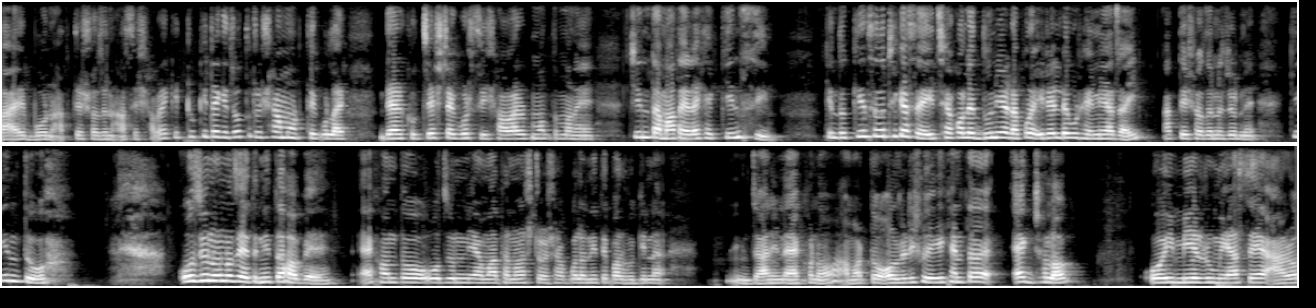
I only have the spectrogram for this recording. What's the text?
ভাই, বোন আত্মীয় স্বজন আছে সবাইকে টুকিটাকি যতটুকু সামর্থ্য গুলায় দেওয়ার খুব চেষ্টা করছি, সবার মতো মানে চিন্তা মাথায় রেখে কিনছি। কিন্তু কিনছে তো ঠিক আছে, ইচ্ছা করলে দুনিয়াটা পুরো ইটালিটা উঠে নেওয়া যায় আত্মীয় স্বজনের জন্য। কিন্তু ওজন অনুযায়ী তো নিতে হবে। এখন তো ওজন নিয়ে মাথা নষ্ট, সবগুলো নিতে পারব কিনা জানি না এখনও। আমার তো অলরেডি শুয়ে এখানে তো এক ঝলক। ওই মেয়ের রুমে আছে আরও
